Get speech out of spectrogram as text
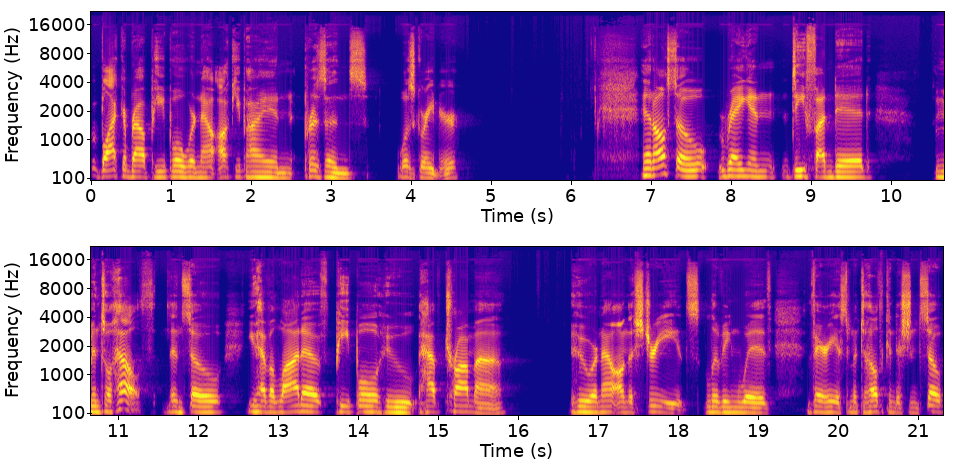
black and brown people were now occupying prisons was greater. And also, Reagan defunded mental health. And so you have a lot of people who have trauma who are now on the streets living with various mental health conditions. So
